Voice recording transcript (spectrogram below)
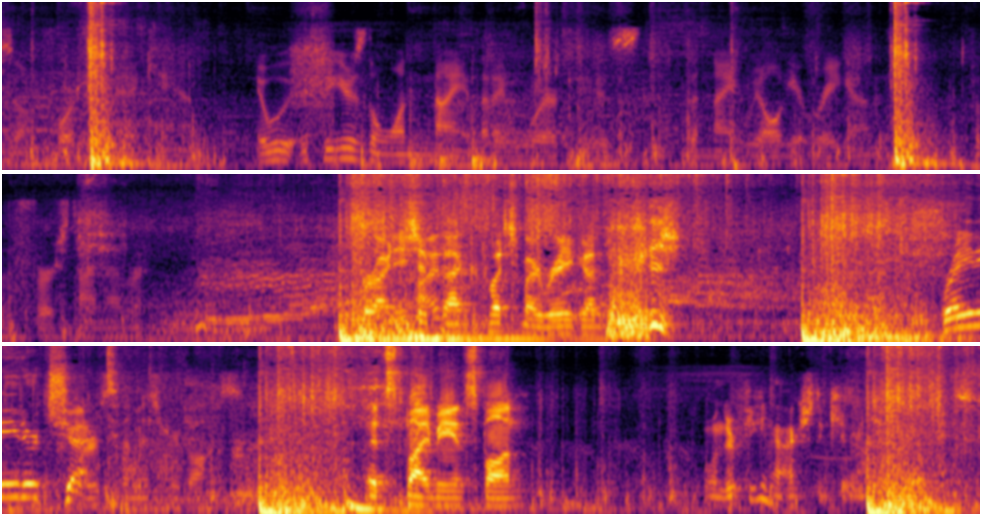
So unfortunately I can't. It, w- it figures the one night that I work is the night we all get ray gun for the first time ever. Bryan, you should pack a bunch of my ray gun. Brain eater Where's checked. the mystery box? it's by me and Spawn. I wonder if you can actually carry two zombies.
